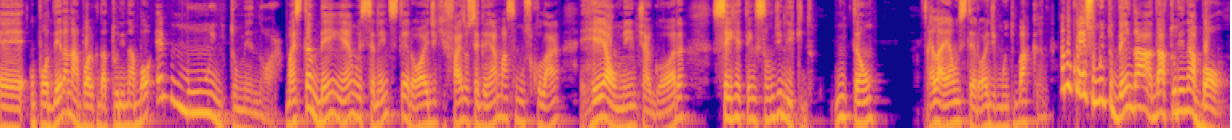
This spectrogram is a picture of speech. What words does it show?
é, o poder anabólico da turinabol é muito menor, mas também é um excelente esteroide que faz você ganhar massa muscular realmente agora, sem retenção de líquido. Então, ela é um esteroide muito bacana. Eu não conheço muito bem da, da turinabol.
